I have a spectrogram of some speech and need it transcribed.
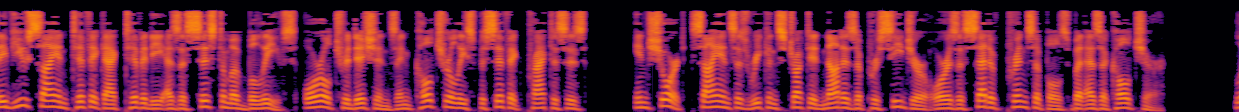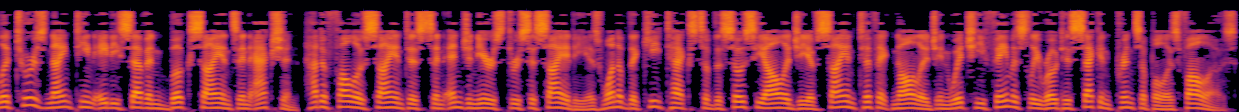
They view scientific activity as a system of beliefs, oral traditions and culturally specific practices, in short, science is reconstructed not as a procedure or as a set of principles but as a culture. Latour's 1987 book Science in Action, How to Follow Scientists and Engineers Through Society is one of the key texts of the sociology of scientific knowledge in which he famously wrote his second principle as follows.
